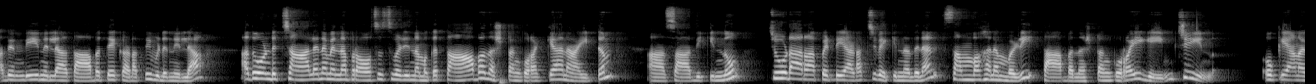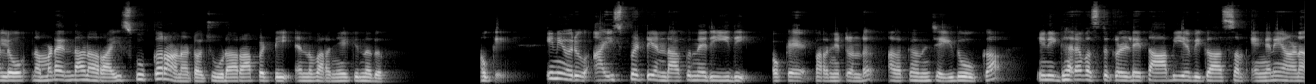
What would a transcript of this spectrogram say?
അത് എന്ത് ചെയ്യുന്നില്ല? താപത്തെ കടത്തിവിടുന്നില്ല അതുകൊണ്ട് ചാലനം എന്ന പ്രോസസ്സ് വഴി നമുക്ക് താപനഷ്ടം കുറയ്ക്കാനായിട്ടും സാധിക്കുന്നു. ചൂടാറാപ്പെട്ടി അടച്ചു വെക്കുന്നതിനാൽ സംവഹനം വഴി താപനഷ്ടം കുറയുകയും ചെയ്യുന്നു. ഓക്കെ ആണല്ലോ നമ്മുടെ എന്താണ് റൈസ് കുക്കറാണ് കേട്ടോ ചൂടാറാപ്പെട്ടി എന്ന് പറഞ്ഞേക്കുന്നത്. ഓക്കെ ഇനി ഒരു ഐസ് പെട്ടി ഉണ്ടാക്കുന്ന രീതി ഒക്കെ പറഞ്ഞിട്ടുണ്ട്. അതൊക്കെ ഒന്ന് ചെയ്തു നോക്കുക. ഇനി ഖരവസ്തുക്കളുടെ താപീയ വികാസം എങ്ങനെയാണ്?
